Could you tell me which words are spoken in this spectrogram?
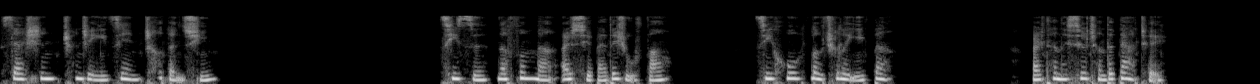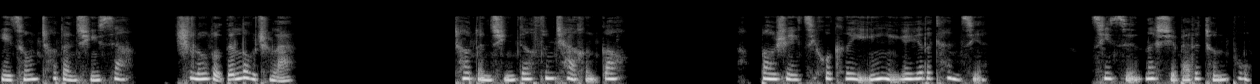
下身穿着一件超短裙，妻子那丰满而雪白的乳房几乎露出了一半，而她那修长的大腿也从超短裙下赤裸裸的露出来。超短裙的分叉很高，鲍瑞几乎可以隐隐约约的看见妻子那雪白的臀部。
